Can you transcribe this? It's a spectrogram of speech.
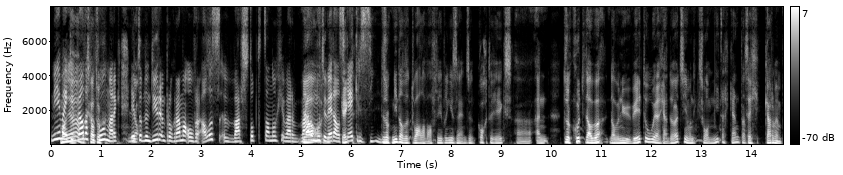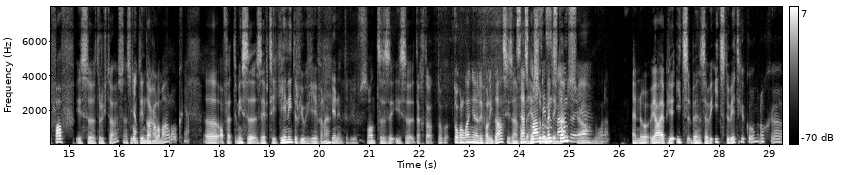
Nee, maar, Maar ik ja, heb wel dat gevoel, toch- Mark. Je Ja. hebt op den duur een programma over alles. Eh, Waar stopt het dan nog? Waar, waarom Ja, moeten wij dat als kijk, kijker zien? Het is ook niet dat het twaalf afleveringen zijn, het is een korte reeks. eh, en is ook goed dat we, dat we nu weten hoe hij er gaat uitzien, want ik zou hem niet herkend hebben. Zeg, Carmen Pfaff is eh, terug thuis en stond Ja. in Dag Allemaal ook. Ja. Eh, of eh, tenminste, ze heeft geen interview gegeven. Hè? Geen interviews. Want ze is, eh, dat toch, toch een lange revalidatie zijn Zes van de minstens. maanden, ja. En ja, heb je iets, ben, zijn we iets te weten gekomen nog? eh?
